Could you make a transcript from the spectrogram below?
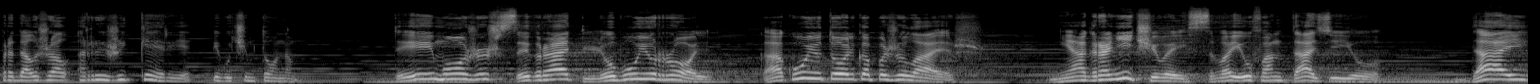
Продолжал рыжий Керри певучим тоном. «Ты можешь сыграть любую роль, какую только пожелаешь. Не ограничивай свою фантазию. Дай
